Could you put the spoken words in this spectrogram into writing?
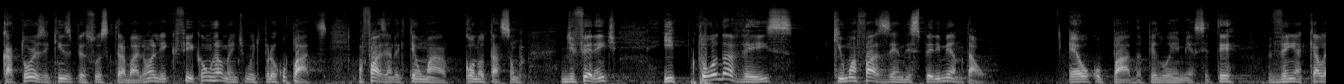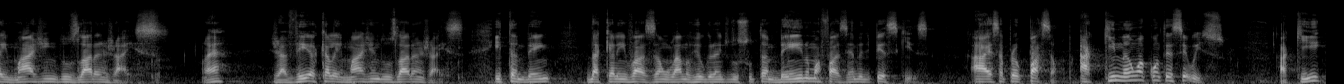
14, 15 pessoas que trabalham ali que ficam realmente muito preocupadas. Uma fazenda que tem uma conotação diferente e toda vez que uma fazenda experimental é ocupada pelo MST, vem aquela imagem dos laranjais, não é? Já veio aquela imagem dos laranjais. E também daquela invasão lá no Rio Grande do Sul, também numa fazenda de pesquisa. Há essa preocupação. Aqui não aconteceu isso. Aqui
